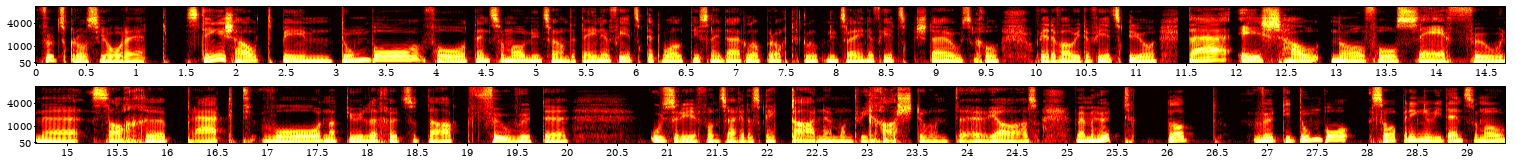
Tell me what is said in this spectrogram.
viel zu grosse Ohren hat. Das Ding ist halt, beim Dumbo von zumal 1941 hat Walt Disney den gebracht. Ich glaube 1941 ist der rausgekommen. Auf jeden Fall in den 40er Jahren. Der ist halt noch von sehr vielen Sachen geprägt, die natürlich heutzutage viel würden ausrufen und sagen, das geht gar nicht mehr und wie kannst du und äh, ja, also wenn man heute, glaube würde die Dumbo so bringen wie dann zumal,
